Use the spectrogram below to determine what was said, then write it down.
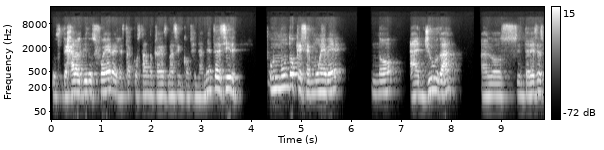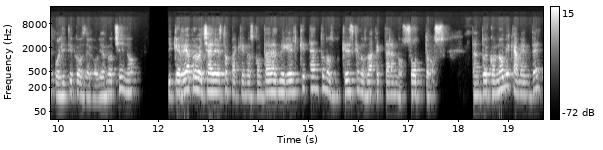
pues, dejar al virus fuera y le está costando cada vez más en confinamiento. Es decir, un mundo que se mueve no ayuda a los intereses políticos del gobierno chino y querría aprovechar esto para que nos contaras, Miguel, ¿qué tanto nos crees que nos va a afectar a nosotros? tanto económicamente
